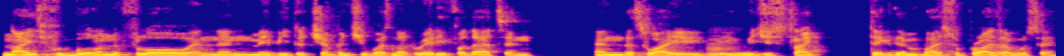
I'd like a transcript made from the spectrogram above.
nice football on the floor, and then maybe the championship was not ready for that, and and that's why Hmm. we just like take them by surprise. I would say.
